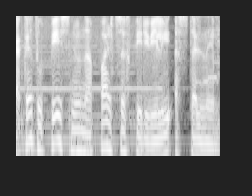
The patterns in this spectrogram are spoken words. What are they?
как эту песню на пальцах перевели остальным.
